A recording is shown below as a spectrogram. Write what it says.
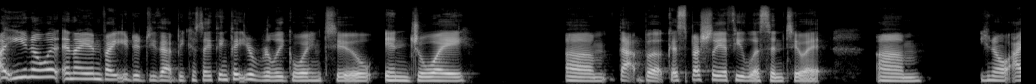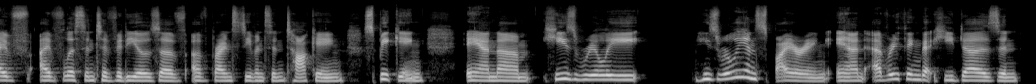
Uh, you know what? And I invite you to do that because I think that you're really going to enjoy um, that book, especially if you listen to it. Um, you know, I've I've listened to videos of of Bryan Stevenson talking, speaking, and um, he's really he's really inspiring and everything that he does and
